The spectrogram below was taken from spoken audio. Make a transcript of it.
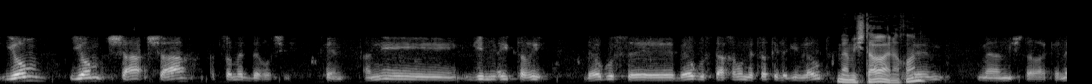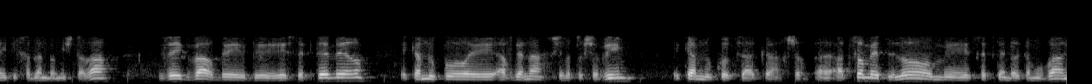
יום, יום, שעה, שעה, הצומת בראשי, כן. אני גמלאי טרי. באוגוסט, אה, באוגוסט האחרון יצאתי לגמלאות. מהמשטרה, נכון? מהמשטרה, כן. הייתי חדלן במשטרה, וכבר בספטמבר הקמנו פה אה, הפגנה של התושבים הקמנו קול צעקה. עכשיו, הצומת זה לא מספטמבר כמובן,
